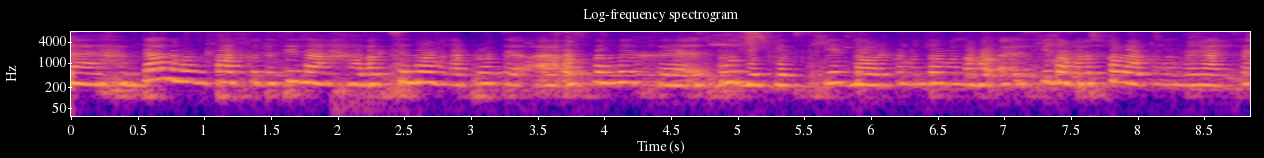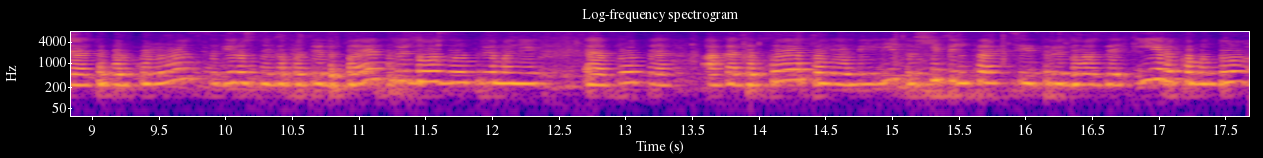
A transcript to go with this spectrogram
Е, В даному випадку дитина вакцинована проти е, основних збудників східно рекомендованого східно обов'язкового календаря це туберкульоз, вірусний гепатит Б, три дози отримані проти АКДП, поліоміеліту, хіп-інфекції, три дози. І рекомендов-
